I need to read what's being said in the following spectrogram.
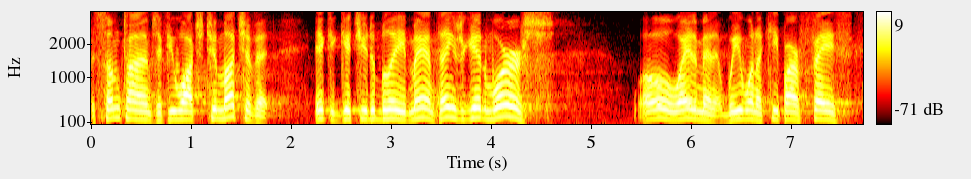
but sometimes if you watch too much of it, it could get you to believe, man, things are getting worse. Oh, wait a minute. We want to keep our faith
